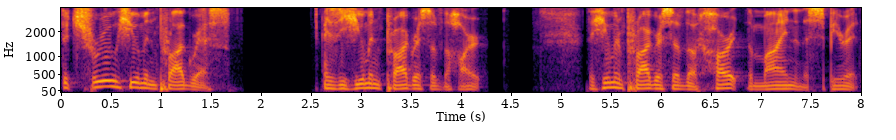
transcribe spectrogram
The true human progress is the human progress of the heart, the human progress of the heart, the mind, and the spirit.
